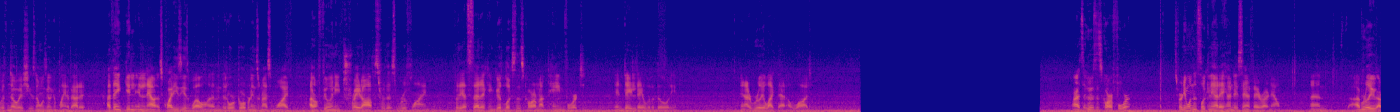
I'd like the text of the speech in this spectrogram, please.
with no issues. No one's going to complain about it. I think getting in and out is quite easy as well. I mean, the door, door openings are nice and wide. I don't feel any trade-offs for this roof line, for the aesthetic and good looks of this car. I'm not paying for it in day-to-day livability. And I really like that a lot. All right, so who is this car for? It's for anyone that's looking at a Hyundai Santa Fe right now. Um, I really, I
